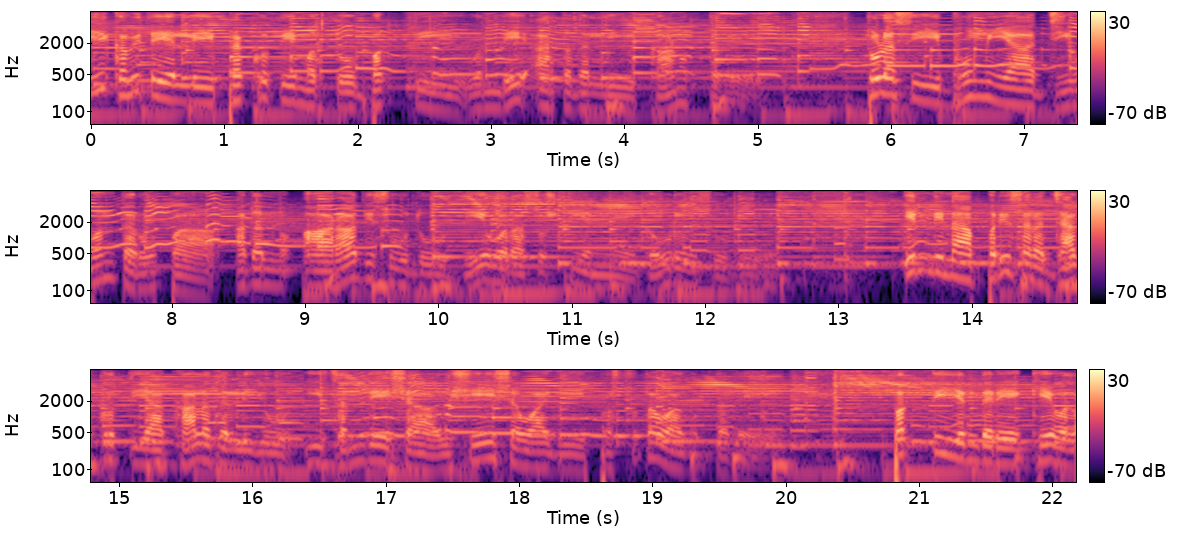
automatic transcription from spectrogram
ಈ ಕವಿತೆಯಲ್ಲಿ ಪ್ರಕೃತಿ ಮತ್ತು ಭಕ್ತಿ ಒಂದೇ ಅರ್ಥದಲ್ಲಿ ಕಾಣುತ್ತವೆ ತುಳಸಿ ಭೂಮಿಯ ಜೀವಂತ ರೂಪ, ಅದನ್ನು ಆರಾಧಿಸುವುದು ದೇವರ ಸೃಷ್ಟಿಯನ್ನೇ ಗೌರವಿಸುವುದು. ಇಂದಿನ ಪರಿಸರ ಜಾಗೃತಿಯ ಕಾಲದಲ್ಲಿಯೂ ಈ ಸಂದೇಶ ವಿಶೇಷವಾಗಿ ಪ್ರಸ್ತುತವಾಗುತ್ತದೆ. ಭಕ್ತಿ ಎಂದರೆ ಕೇವಲ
